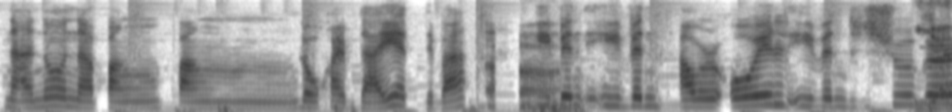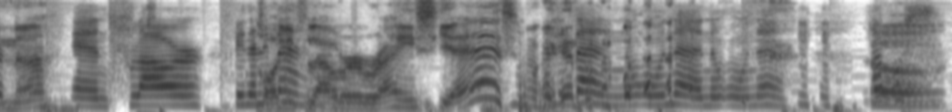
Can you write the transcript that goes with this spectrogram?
na ano na pang pang low carb diet, 'di ba? Oo. Even even our oil, even sugar Yan na. and flour, pinalitan. Cauliflower rice. Yes! Pinalitan nung una, nung una. Tapos Oo.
